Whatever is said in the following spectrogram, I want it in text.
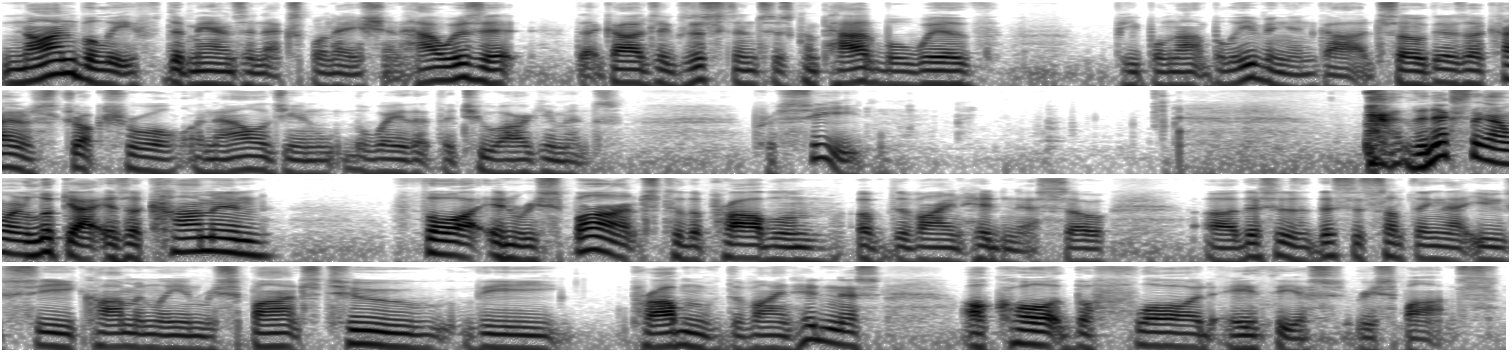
non-belief demands an explanation. How is it that God's existence is compatible with people not believing in God. So there's a kind of structural analogy in the way that the two arguments proceed. the next thing I want to look at is a common thought in response to the problem of divine hiddenness. So uh, this is this is something that you see commonly in response to the problem of divine hiddenness. I'll call it the flawed atheist response.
